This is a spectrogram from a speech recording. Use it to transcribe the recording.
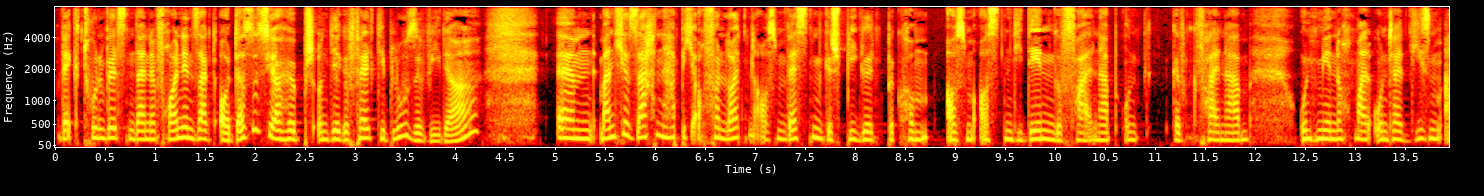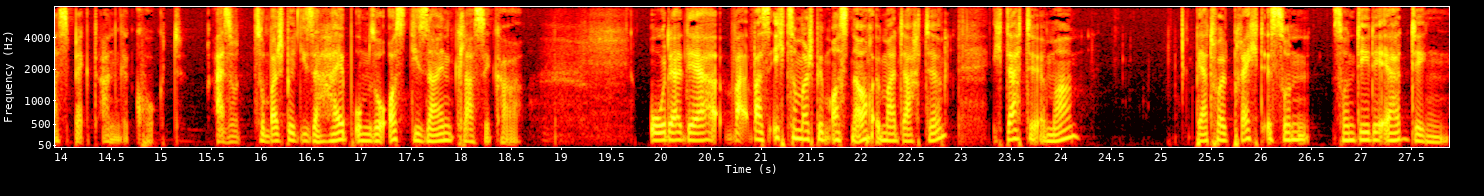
wegtun willst und deine Freundin sagt, oh, das ist ja hübsch und dir gefällt die Bluse wieder. Ähm, manche Sachen habe ich auch von Leuten aus dem Westen gespiegelt bekommen, aus dem Osten, die denen gefallen hab und gefallen haben und mir nochmal unter diesem Aspekt angeguckt. Also zum Beispiel dieser Hype um so Ostdesign-Klassiker. Oder der, wa- was ich zum Beispiel im Osten auch immer dachte, ich dachte immer, Bertolt Brecht ist so ein, so ein DDR-Ding.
